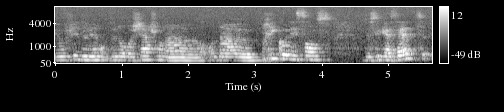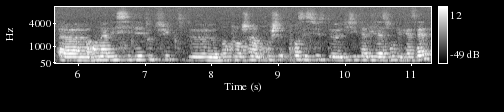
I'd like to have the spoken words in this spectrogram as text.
Et au fil de, nos recherches, on a, pris connaissance de ces cassettes. On a décidé tout de suite de- d'enclencher un processus de digitalisation des cassettes.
